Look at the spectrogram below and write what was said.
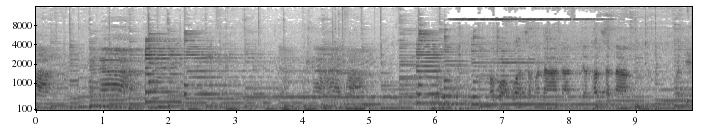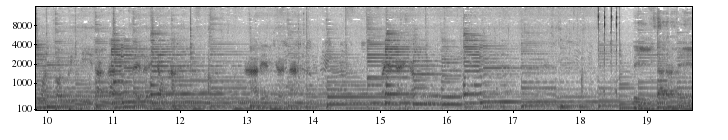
ทางข้างหน้าจ้ะข้างหน้าห้าทางเขาบอกว่าสมนานันจะทัศนาวันที่มณฑลพิธีทางด้านนี้ได้เลย Amém.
